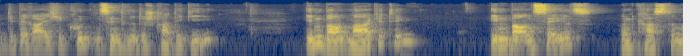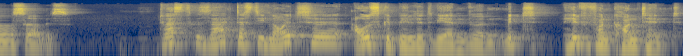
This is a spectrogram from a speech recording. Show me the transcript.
die Bereiche kundenzentrierte Strategie, Inbound Marketing, Inbound Sales und Customer Service. Du hast gesagt, dass die Leute ausgebildet werden würden mit Hilfe von Content.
